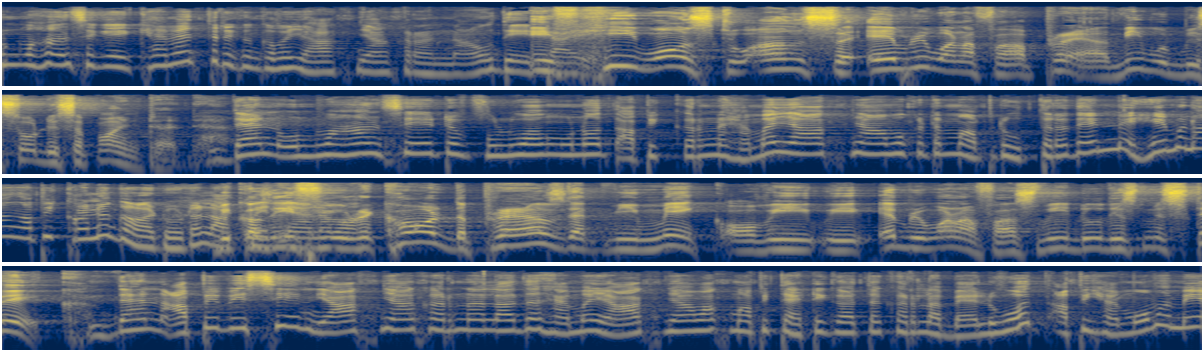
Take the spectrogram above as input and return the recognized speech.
උන්වහන්සේගේ කැමැත්තට එකඟව යාඥා කරන්නා වූ If දෙයටයි. he was to answer every one of our prayer, we would be so disappointed. දැන් උන්වහන්සේට පුළුවන් වුණොත් අපි කරන හැම යාඥාවකටම අපිට උත්තර දෙන්න එහෙමනම් අපි කනගාටුවට ලක් Because වෙන්න if you යනවා. record the prayers that we make, or we, we every one of us, we do this mistake. දැන් අපි විසින් යාඥා කරන ලද හැම යාඥාවක්ම අපි තැටිගත කරලා බැලුවොත් අපි හැමෝම මේ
